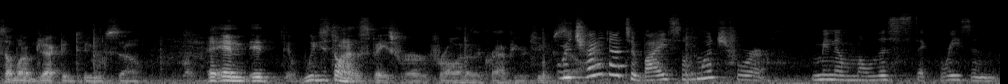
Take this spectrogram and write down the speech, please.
someone objected to. So, and it we just don't have the space for for all that other crap here too. So. We try not to buy so much for minimalistic reason.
